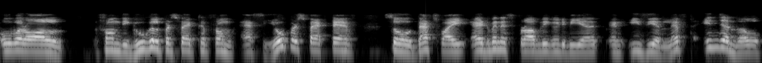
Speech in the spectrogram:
overall from the Google perspective, from SEO perspective. So that's why admin is probably going to be a, an easier lift in general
